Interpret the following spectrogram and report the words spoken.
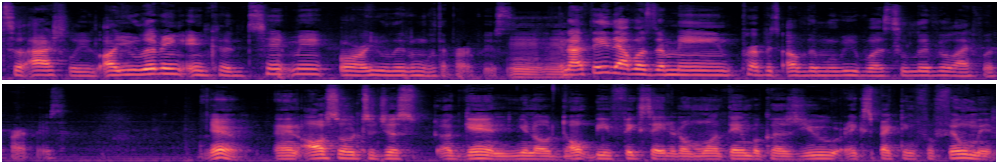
to actually, are you living in contentment or are you living with a purpose? Mhm. And I think that was the main purpose of the movie was to live your life with purpose. Yeah. And also to just again, you know, don't be fixated on one thing because you're expecting fulfillment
